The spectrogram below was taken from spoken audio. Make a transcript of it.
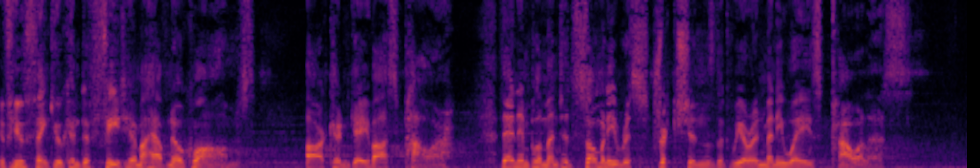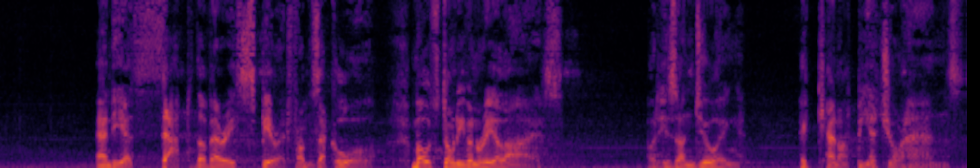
If you think you can defeat him, I have no qualms. Arcann gave us power, then implemented so many restrictions that we are in many ways powerless. And he has sapped the very spirit from Zakuul. Most don't even realize. But his undoing, it cannot be at your hands.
